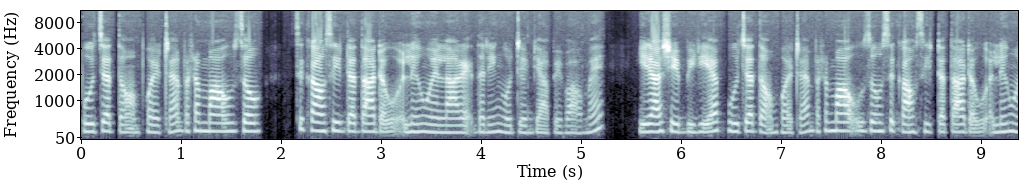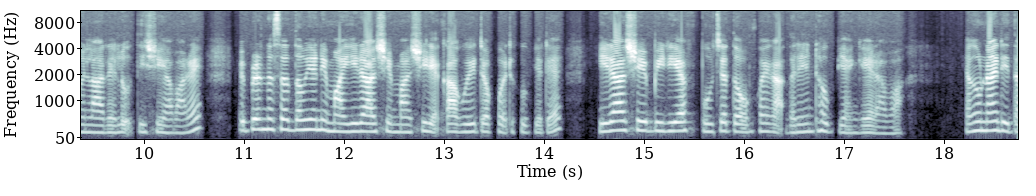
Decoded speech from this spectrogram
ဗိုလ်ချက်တော်အဖွဲ့ထံပထမဦးဆုံးစစ်ကောင်စီတပ်သားတို့အလင်းဝင်လာတဲ့သတင်းကိုတင်ပြပေးပါောင်းမယ်။ရေရရှိ PDF ဗိုလ်ချက်တော်အဖွဲ့ထံပထမဦးဆုံးစစ်ကောင်စီတပ်သားတို့အလင်းဝင်လာတယ်လို့သိရှိရပါတယ်။ဧပြီ23ရက်နေ့မှာရေရရှိမှာရှိတဲ့ကာကွယ်တပ်ဖွဲ့တစ်ခုဖြစ်တဲ့ရေရရှိ PDF ဗိုလ်ချက်တော်အဖွဲ့ကသတင်းထုတ်ပြန်ခဲ့တာပါ။ရန်ကုန်တိုင်းဒေသ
